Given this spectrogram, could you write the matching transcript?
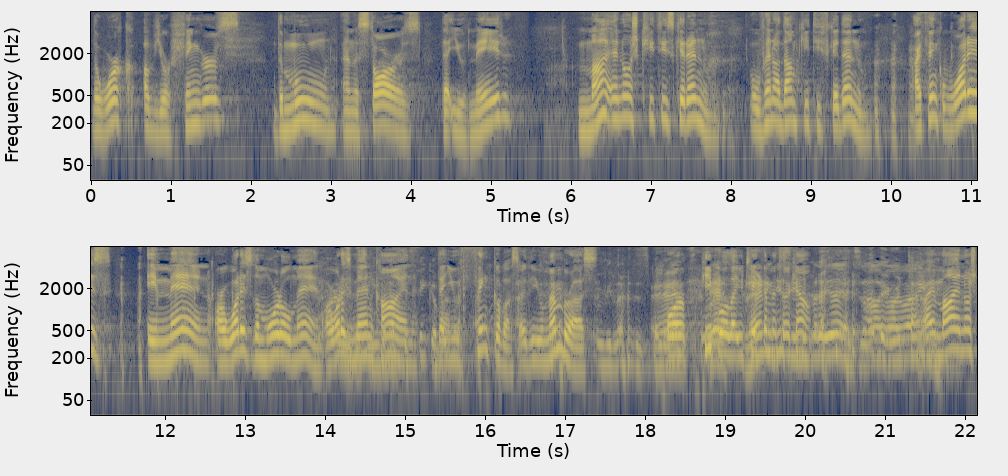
the work of your fingers, the moon and the stars that you've made, Ma enosh adam. I think what is a man, or what is the mortal man, or what is mankind that you think of us, or that you remember us, or people that you take them into account. Ma enosh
